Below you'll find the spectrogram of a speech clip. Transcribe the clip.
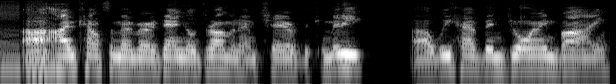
Uh, I'm Councilmember Daniel Dromm and I'm Chair of the committee. Uh, we have been joined by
